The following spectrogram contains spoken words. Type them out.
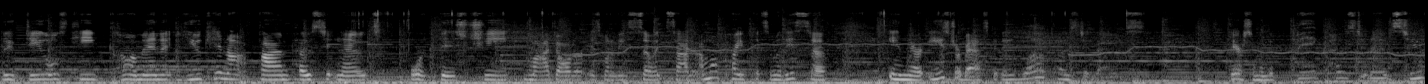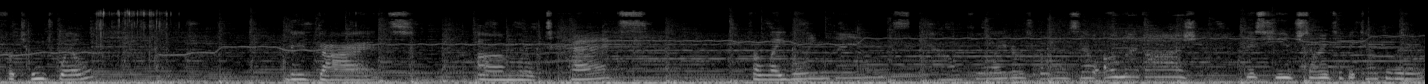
The deals keep coming. You cannot find post-it notes for this cheap. My daughter is going to be so excited. I'm going to probably put some of this stuff in their Easter basket. They love post-it notes. There's some of the big post-it notes too for 212. They've got um, little tags for labeling things calculators are on sale. Oh my gosh, this huge scientific calculator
